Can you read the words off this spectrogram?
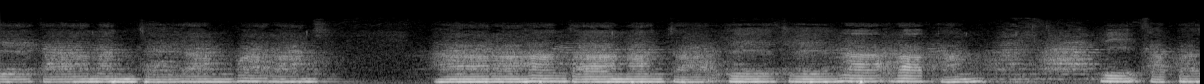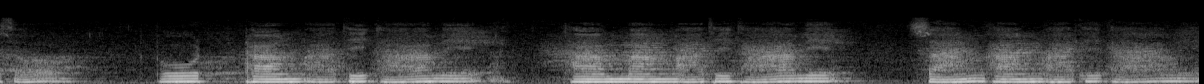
กานันจยังพระรังอาราหันตานันจะเตเจนะรักขังนิสัพพโสพุทธังอธิฐามิ ธรรมังอธิฐามิ สังฆังอธิฐามิ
